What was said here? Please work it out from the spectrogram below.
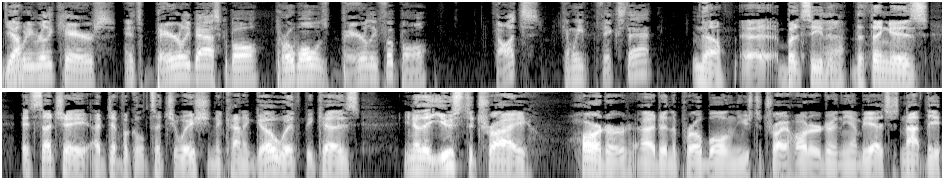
Yeah. Nobody really cares. It's barely basketball. Pro Bowl was barely football. Thoughts? Can we fix that? No, uh, but see, Yeah. the, the thing is, it's such a, a difficult situation to kind of go with because, you know, they used to try harder uh, during the Pro Bowl and used to try harder during the NBA. It's just not the,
